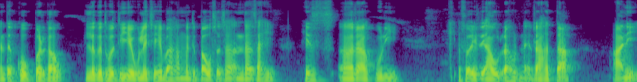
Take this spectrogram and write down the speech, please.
नंतर कोपरगाव लगतवरती येवल्याच्याही भागामध्ये पावसाचा अंदाज आहे. हेच राहुरी सॉरी राहू राहू नाही राहता आणि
